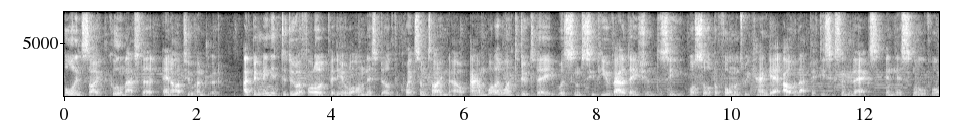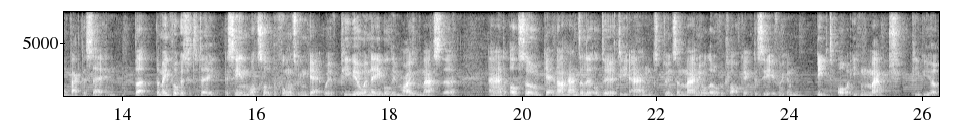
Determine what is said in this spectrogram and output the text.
all inside the Cooler Master NR200. I've been meaning to do a follow-up video on this build for quite some time now, and what I wanted to do today was some CPU validation to see what sort of performance we can get out of that 5600X in this small form factor setting. But the main focus of today is seeing what sort of performance we can get with PBO enabled in Ryzen Master, and also getting our hands a little dirty and doing some manual overclocking to see if we can beat or even match PBO.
